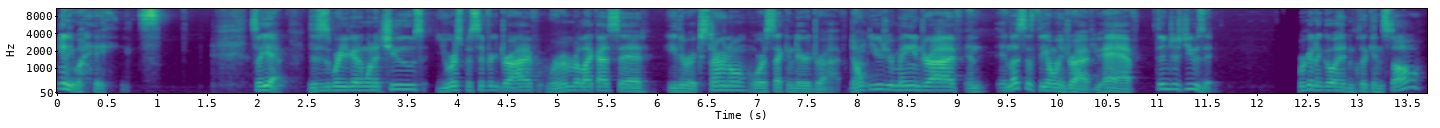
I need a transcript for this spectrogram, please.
Anyways, so yeah, this is where you're gonna wanna choose your specific drive. Remember, like I said, either external or a secondary drive. Don't use your main drive, and unless it's the only drive you have, then just use it. We're gonna go ahead and click install.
